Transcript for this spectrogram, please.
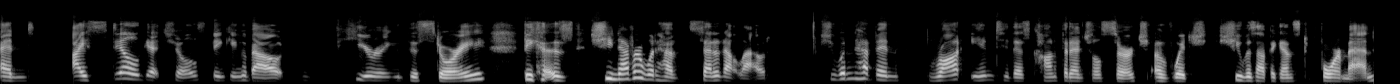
And I still get chills thinking about hearing this story because she never would have said it out loud. She wouldn't have been brought into this confidential search of which she was up against four men.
